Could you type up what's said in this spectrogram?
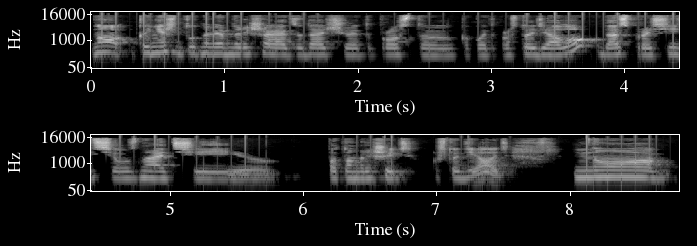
Но, конечно, тут, наверное, решает задачу это просто какой-то простой диалог, да, спросить, узнать и потом решить, что делать. Но,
